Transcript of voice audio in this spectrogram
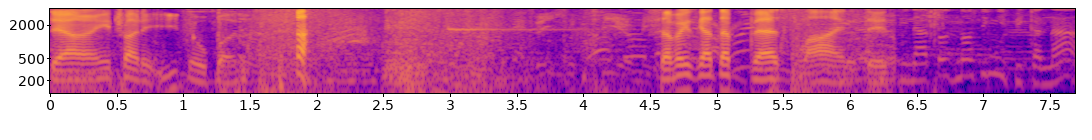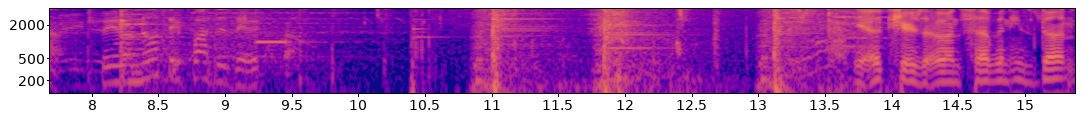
Down. I ain't trying to eat nobody. Somebody's got the best lines, dude. Yeah, the tier's 0 and 7. He's done.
